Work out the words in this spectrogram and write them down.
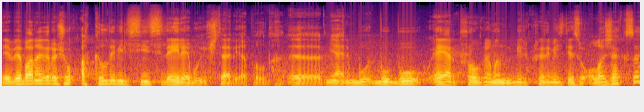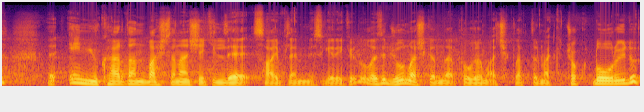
E, ve bana göre çok akıllı bir silsileyle bu işler yapıldı. E, yani bu, bu, bu eğer programın bir kredibilitesi olacaksa e, en yukarıdan başlanan şekilde sahiplenmesi gerekiyor. Dolayısıyla Cumhurbaşkanı'na programı açıklattırmak çok doğruydu.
